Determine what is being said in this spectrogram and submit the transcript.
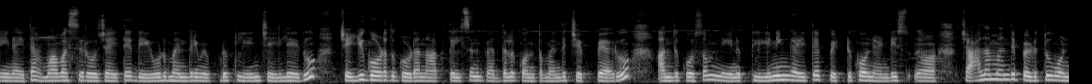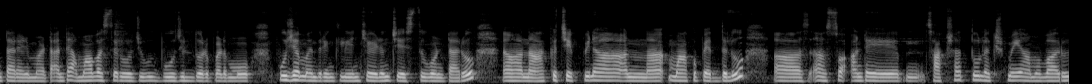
నేనైతే అమావాస్య రోజు అయితే దేవుడి మందిరం ఎప్పుడు క్లీన్ చేయలేదు. చెయ్యకూడదు కూడా నాకు తెలిసిన పెద్దలు కొంతమంది చెప్పారు. అందుకోసం నేను క్లీనింగ్ అయితే పెట్టుకోనండి. చాలామంది పెడుతూ ఉంటారనమాట అంటే అమావాస్య రోజు పూజలు దొరపడము పూజా మందిరం క్లీన్ చేయడం చేస్తూ ఉంటారు. నాకు చెప్పిన నా- మాకు పెద్దలు అంటే సాక్షాత్తు లక్ష్మీ అమ్మవారు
